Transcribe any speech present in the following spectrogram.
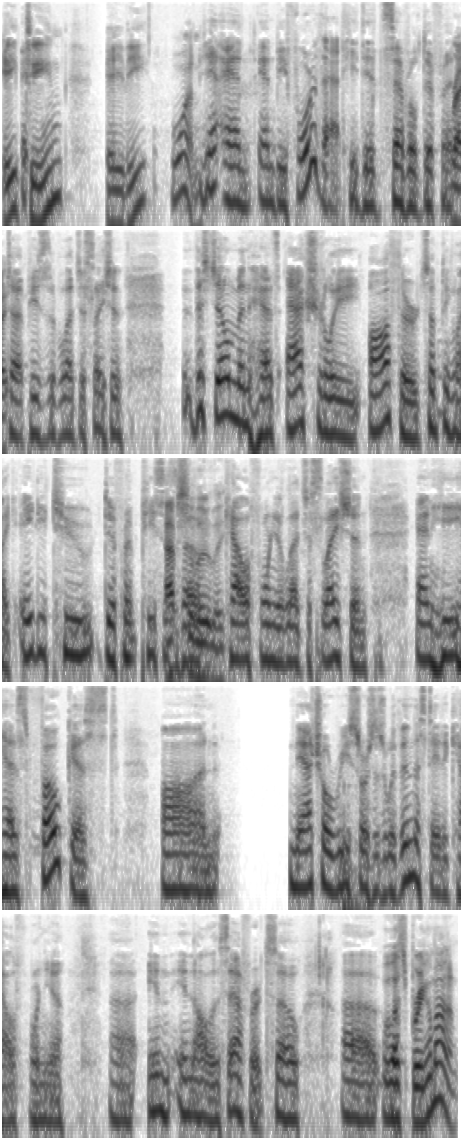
1881. Yeah, and, and before that, he did several different Right. uh, pieces of legislation. This gentleman has actually authored something like 82 different pieces Absolutely. of California legislation, and he has focused on natural resources within the state of California uh, in in all this effort. So, uh, Well, let's bring them on.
